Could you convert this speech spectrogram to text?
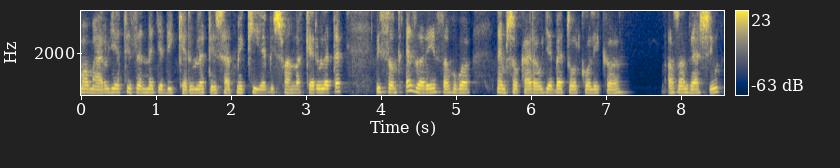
ma már ugye 14. kerület, és hát még kiebb is vannak kerületek, viszont ez a rész, ahova nem sokára ugye betorkolik a, az Andrási út,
